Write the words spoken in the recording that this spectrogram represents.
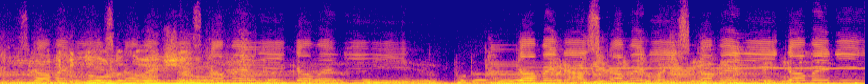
Kdyby tohle toho všeho Právě ti, co mají nejméně peněz,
